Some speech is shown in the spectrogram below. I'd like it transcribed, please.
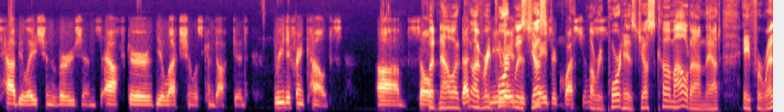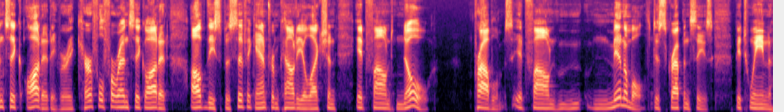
tabulation versions after the election was conducted, three different counts. Um, so, but now a, a report was just major questions. a report has just come out on that. A forensic audit, a very careful forensic audit of the specific Antrim County election. It found no problems. It found m- minimal discrepancies between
